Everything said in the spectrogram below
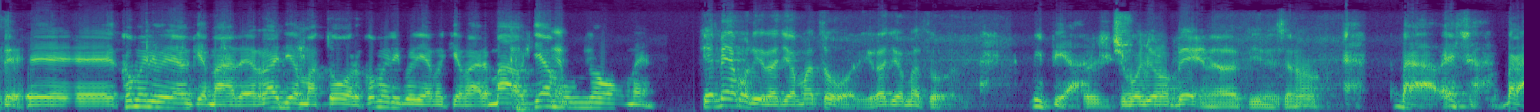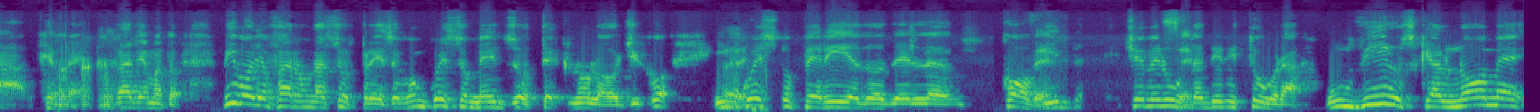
Eh, come li vogliamo chiamare? Radioamatori, come li vogliamo chiamare? Ma diamo un nome. Chiamiamoli radioamatori, radioamatori. Mi piace. Ci vogliono bene alla fine, se no... Eh, bravo, esatto, bravo, che bello, radioamatore. Vi voglio fare una sorpresa con questo mezzo tecnologico. In eh. questo periodo del Covid sì. ci è venuto sì. addirittura un virus che ha il nome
